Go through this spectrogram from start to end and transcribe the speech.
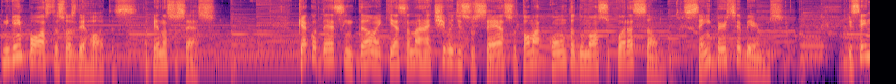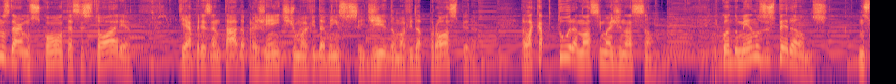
Ninguém posta suas derrotas, apenas sucesso. O que acontece então é que essa narrativa de sucesso toma conta do nosso coração, sem percebermos. E sem nos darmos conta, essa história que é apresentada para gente de uma vida bem-sucedida, uma vida próspera, captura a nossa imaginação. E quando menos esperamos, nos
